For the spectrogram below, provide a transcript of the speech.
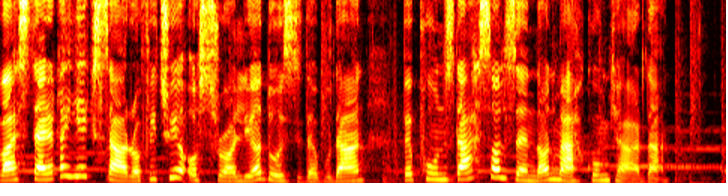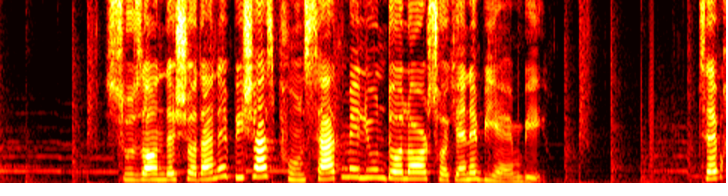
و از طریق یک صرافی توی استرالیا دزدیده بودند به 15 سال زندان محکوم کردند. سوزانده شدن بیش از 500 میلیون دلار توکن بی طبق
